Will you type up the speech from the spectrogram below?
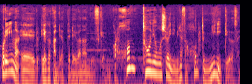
これ今、えー、映画館でやってる映画なんですけども、これ本当に面白いんで、皆さん本当に見に行ってください。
